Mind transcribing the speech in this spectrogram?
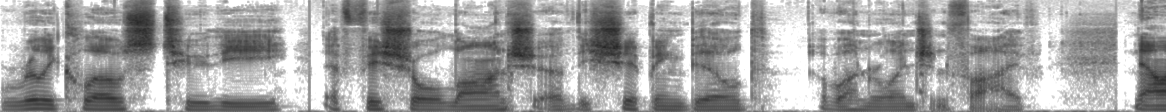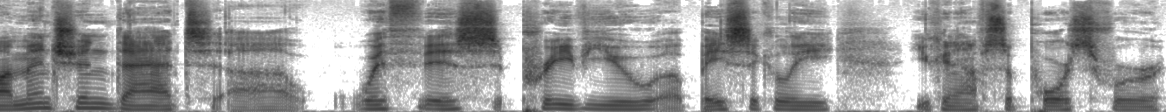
really close to the official launch of the shipping build of Unreal Engine 5. Now, I mentioned that uh, with this preview, uh, basically you can have supports for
